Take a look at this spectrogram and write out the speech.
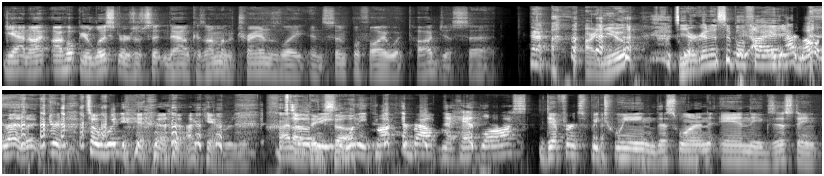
Yeah, and I, I hope your listeners are sitting down because I'm going to translate and simplify what Todd just said. Are you? You're going to simplify it? Yeah, no, no, so when I can't resist. I don't so think the, so. When he talked about the head loss difference between this one and the existing,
